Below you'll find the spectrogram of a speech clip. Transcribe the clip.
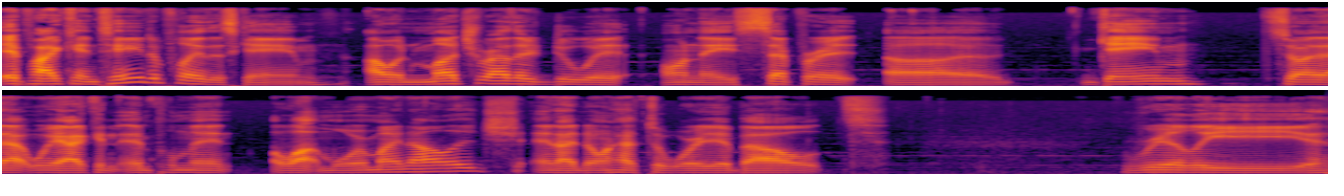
if I continue to play this game, I would much rather do it on a separate uh, game so that way I can implement a lot more of my knowledge and I don't have to worry about really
